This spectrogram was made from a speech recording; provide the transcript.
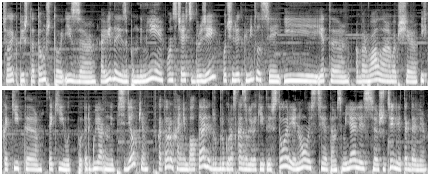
человек пишет о том, что из-за ковида, из-за пандемии он с частью друзей очень редко виделся, и это оборвало вообще их какие-то такие вот регулярные посиделки, в которых они болтали, друг другу рассказывали какие-то истории, новости, там смеялись, шутили и так далее.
